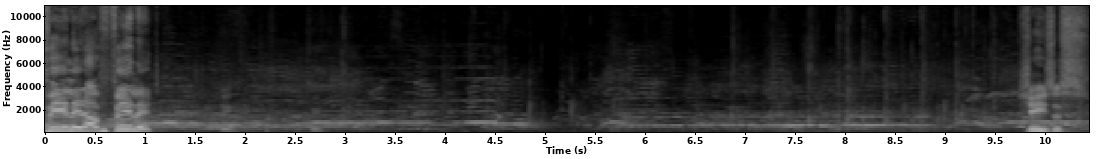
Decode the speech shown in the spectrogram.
feel it, I feel it. Jesus.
